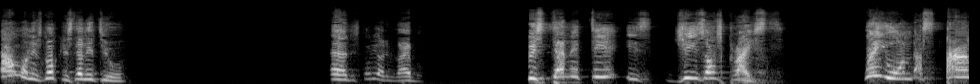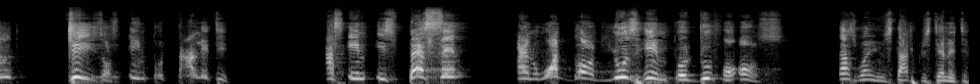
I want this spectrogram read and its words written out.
That one is not Christianity. Oh. Uh, the story of the Bible. Christianity is Jesus Christ. When you understand Jesus in totality, as in his person and what God used him to do for us, that's when you start Christianity.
